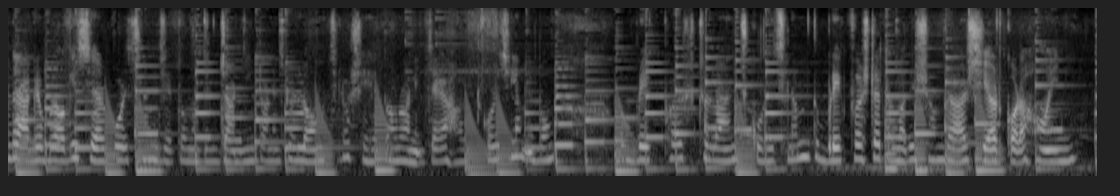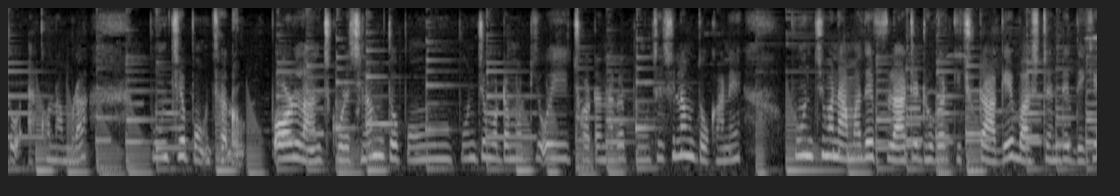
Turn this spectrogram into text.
আমাদের আগের ব্লগে শেয়ার করেছিলাম যেহেতু আমাদের জার্নিটা অনেকটা লং ছিল, সেহেতু আমরা অনেক জায়গায় হাল্ট করেছিলাম এবং ব্রেকফাস্ট লাঞ্চ করেছিলাম। তো ব্রেকফাস্টটা তোমাদের সঙ্গে আর শেয়ার করা হয়নি। তো এখন আমরা পুঞ্চে পৌঁছানোর পর লাঞ্চ করেছিলাম। তো পৌ- পুঞ্চে মোটামুটি ওই ছটা নাগাদ পৌঁছেছিলাম। তো ওখানে পুঞ্চে মানে আমাদের ফ্ল্যাটে ঢোকার কিছুটা আগে বাস স্ট্যান্ডের দিকে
